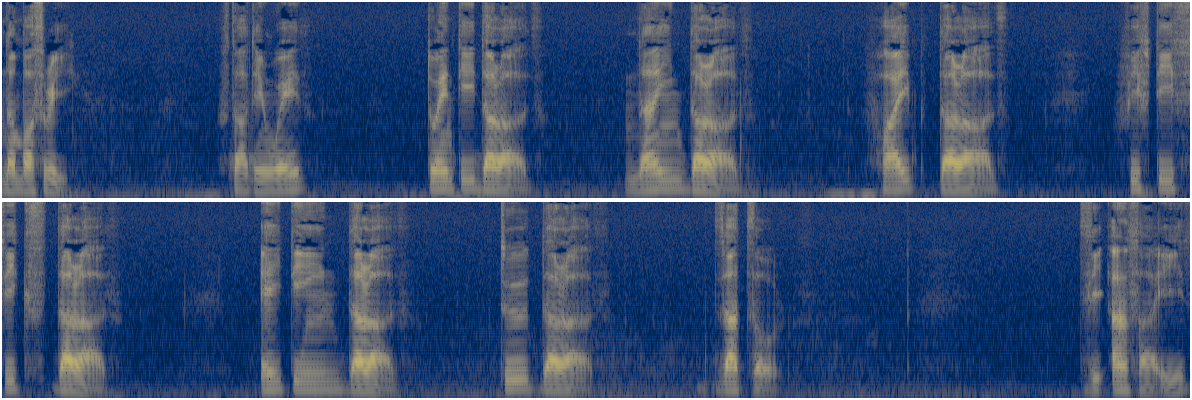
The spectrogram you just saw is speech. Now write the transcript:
Number three, starting with twenty dollars, nine dollars, five dollars, fifty-six dollars, eighteen dollars, two dollars. That's all. The answer is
